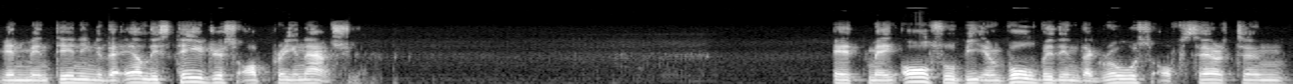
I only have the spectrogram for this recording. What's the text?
in maintaining the early stages of pregnancy. It may also be involved in the growth of certain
